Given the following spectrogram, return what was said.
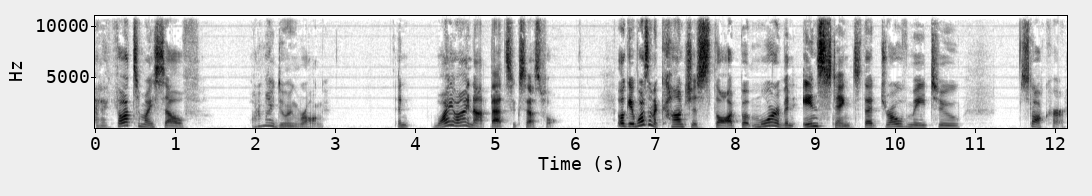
And I thought to myself, what am I doing wrong? And why am I not that successful? Look, it wasn't a conscious thought, but more of an instinct that drove me to stalk her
